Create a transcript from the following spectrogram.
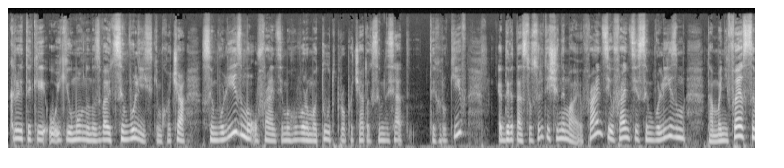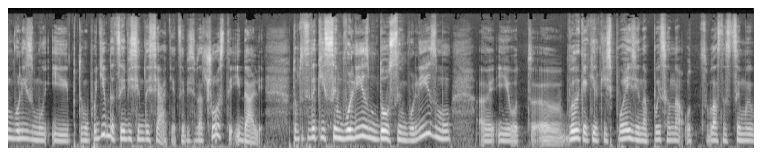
критики, які умовно називають символістським. Хоча символізму у Франції ми говоримо тут про початок 70-х років, 19 століття ще немає у Франції. У Франції символізм, там маніфест символізму і тому подібне, це 80-ті, це 86-ті і далі. Тобто це такий символізм до символізму, е, і от е, велика кількість поезії написана от, власне, з цими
